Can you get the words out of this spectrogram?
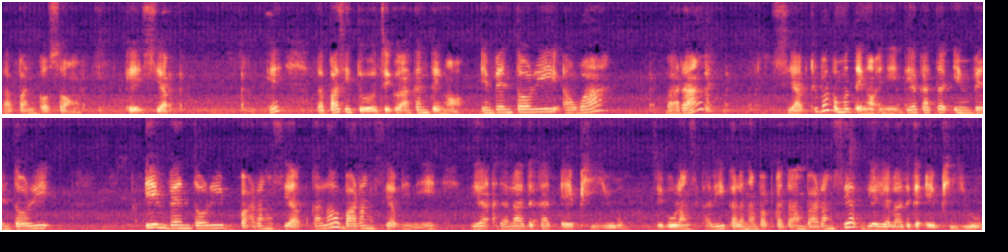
80 okey siap okey lepas itu cikgu akan tengok inventory awal barang siap. Cuba kamu tengok ini. Dia kata inventory inventory barang siap. Kalau barang siap ini dia adalah dekat APU. Cikgu ulang sekali. Kalau nampak perkataan barang siap dia ialah dekat APU.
